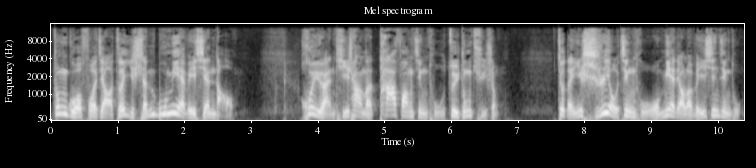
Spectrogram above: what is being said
中国佛教则以神不灭为先导，慧远提倡的他方净土最终取胜。就等于实有净土灭掉了唯心净土，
